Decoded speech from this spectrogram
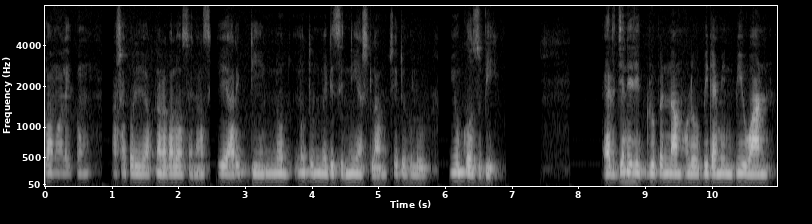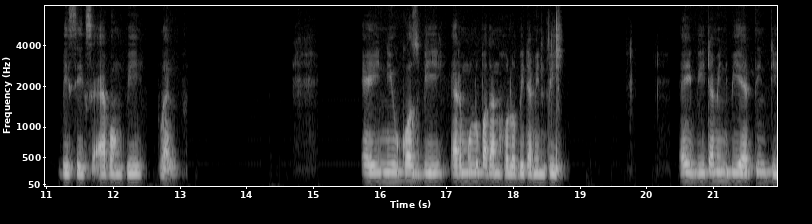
আসসালামু আলাইকুম। আশা করি আপনারা ভালো আছেন। আজকে আরেকটি নতুন মেডিসিন নিয়ে আসলাম, সেটি হলো নিউকোজবি এর জেনেরিক গ্রুপের নাম হলো vitamin B one B six এবং বি টুয়েলভ এই নিউকোজবি এর মূল উপাদান হলো ভিটামিন বি এই ভিটামিন বি এর তিনটি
